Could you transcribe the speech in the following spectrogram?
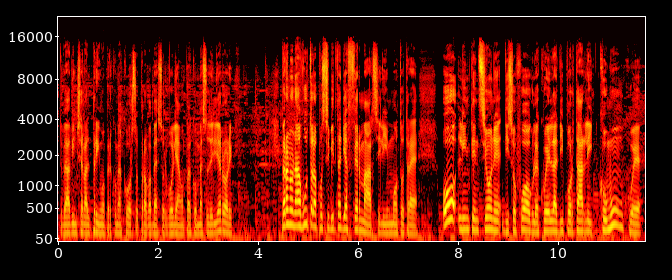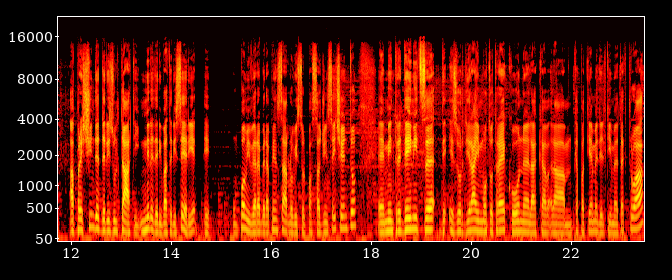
doveva vincere al primo per come ha corso, però vabbè, sorvoliamo, poi ha commesso degli errori. Però non ha avuto la possibilità di affermarsi lì in Moto 3. O l'intenzione di Sofuoglu è quella di portarli comunque, a prescindere dai risultati, nelle derivate di serie, e un po' mi verrebbe da pensarlo visto il passaggio in 600, eh, mentre Deniz de- esordirà in Moto 3 con la, K- la KTM del team Tech 3A.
